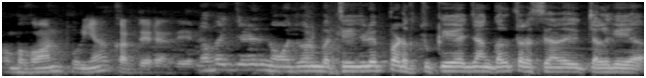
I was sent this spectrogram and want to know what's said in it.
ਉਹ ਭਗਵਾਨ ਪੂਰੀਆਂ ਕਰਦੇ ਰਹਿੰਦੇ ਨੇ ਜੀ ਜਿਹੜੇ ਨੌਜਵਾਨ ਬੱਚੇ ਜਿਹੜੇ ਭੜਕ ਚੁੱਕੇ ਆ ਜਾਂ ਗਲਤ ਰਸਤਿਆਂ ਦੇ ਚੱਲ ਗਏ ਆ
